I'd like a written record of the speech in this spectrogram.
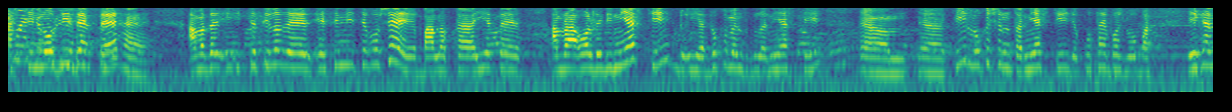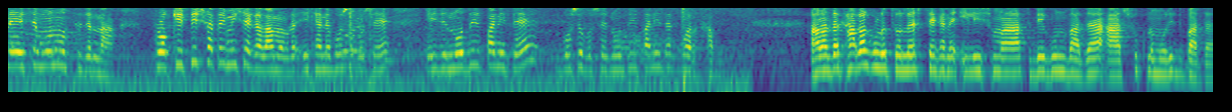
আসছি নদী দেখতে হ্যাঁ। আমাদের ইচ্ছে ছিল যে এসির নিচে বসে ভালো একটা ইয়েতে আমরা অলরেডি নিয়ে আসছি ইয়া ডকুমেন্টস নিয়ে আসছি কি লোকেশনটা নিয়ে আসছি যে কোথায় বসবো বাট এখানে এসে মনে হচ্ছে যে না প্রকৃতির সাথে মিশে গেলাম আমরা এখানে বসে বসে। এই যে নদীর পানিতে বসে বসে নদীর পানিতে আর খাব। আমাদের খাবারগুলো চলে আসছে এখানে ইলিশ মাছ, বেগুন ভাজা আর শুকনো মরিচ ভাজা।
